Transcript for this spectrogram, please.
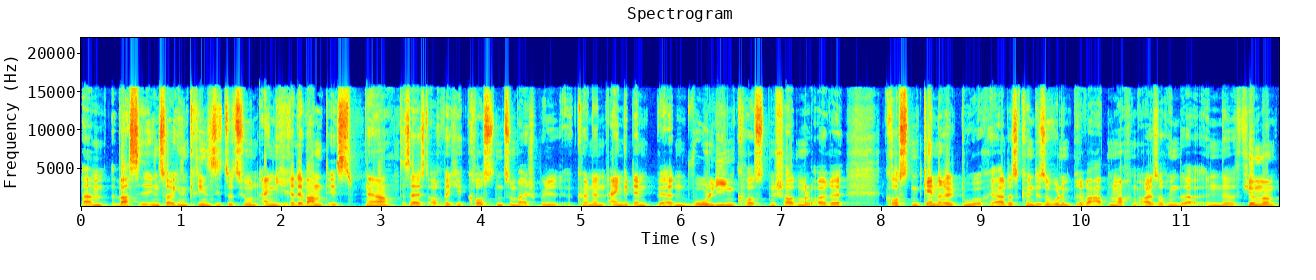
ähm, was in solchen Krisensituationen eigentlich relevant ist. Ja? Das heißt auch, welche Kosten zum Beispiel können eingedämmt werden, wo liegen Kosten, schaut mal eure Kosten generell durch. Ja? Das könnt ihr sowohl im Privaten machen als auch in der, in der Firma.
